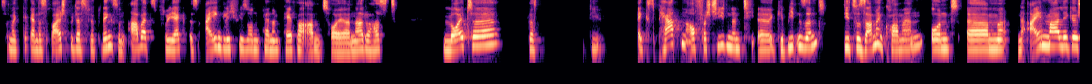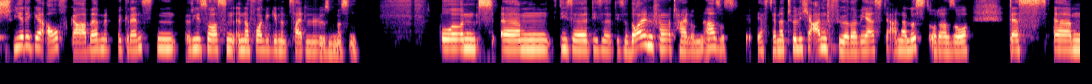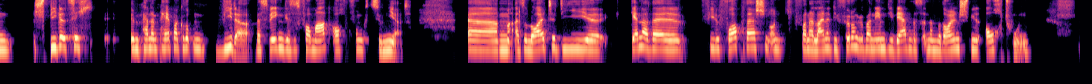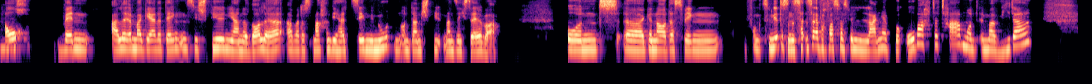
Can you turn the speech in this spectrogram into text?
ist immer gerne das Beispiel, das wir bringen, so ein Arbeitsprojekt ist eigentlich wie so ein Pen-and-Paper-Abenteuer. Ne? Du hast Leute, die Experten auf verschiedenen äh, Gebieten sind, die zusammenkommen und ähm, eine einmalige, schwierige Aufgabe mit begrenzten Ressourcen in der vorgegebenen Zeit lösen müssen. Und ähm, diese, diese, diese Rollenverteilung, ne, also wer ist der natürliche Anführer, wer ist der Analyst oder so, das ähm, spiegelt sich in Pen-and-Paper-Gruppen wieder, weswegen dieses Format auch funktioniert. Ähm, also Leute, die generell viel vorpreschen und von alleine die Führung übernehmen, die werden das in einem Rollenspiel auch tun. Mhm. Auch wenn alle immer gerne denken, sie spielen ja eine Rolle, aber das machen die halt zehn Minuten und dann spielt man sich selber. Und äh, genau deswegen funktioniert das. Und das ist einfach was, was wir lange beobachtet haben und immer wieder.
